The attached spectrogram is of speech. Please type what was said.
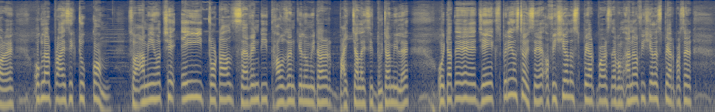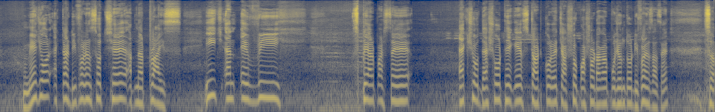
করে, ওগুলার প্রাইস একটু কম। সো আমি হচ্ছে এই total seventy thousand kilometre bike চালাইছি দুইটা মিলে। ওইটাতে যে এক্সপিরিয়েন্সটা হয়েছে অফিসিয়াল স্পেয়ার পার্টস এবং আনঅফিসিয়াল স্পেয়ার পার্টসের মেজর একটা ডিফারেন্স হচ্ছে আপনার price each and every spare পার্টসে একশো দেড়শো থেকে স্টার্ট করে চারশো, পাঁচশো টাকার পর্যন্ত ডিফারেন্স আছে। সো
